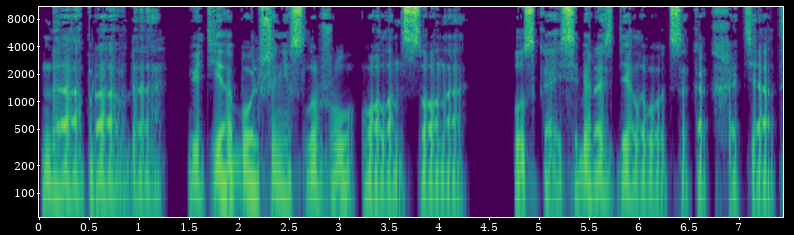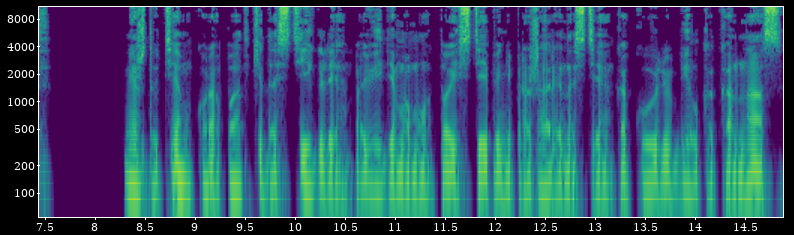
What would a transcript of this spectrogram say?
Да, правда. Ведь я больше не служу у Алансона. Пускай себе разделываются, как хотят. Между тем куропатки достигли, по-видимому, той степени прожаренности, какую любил Коконас,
